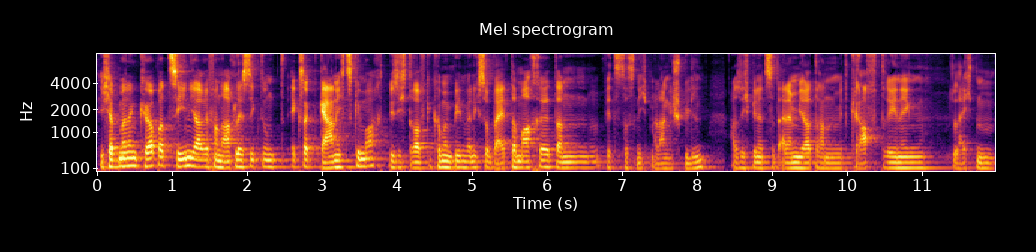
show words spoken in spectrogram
Ich habe meinen Körper zehn Jahre vernachlässigt und exakt gar nichts gemacht, bis ich drauf gekommen bin, wenn ich so weitermache, dann wird es das nicht mehr lange spielen. Also ich bin jetzt seit einem Jahr dran mit Krafttraining, leichtem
